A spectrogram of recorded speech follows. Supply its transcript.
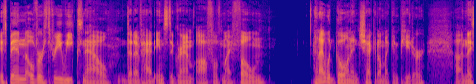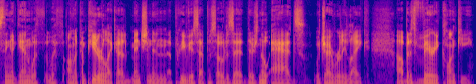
it's been over three weeks now that I've had Instagram off of my phone, and I would go on and check it on my computer. Uh, nice thing again with with on the computer, like I mentioned in a previous episode, is that there's no ads, which I really like, uh, but it's very clunky.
